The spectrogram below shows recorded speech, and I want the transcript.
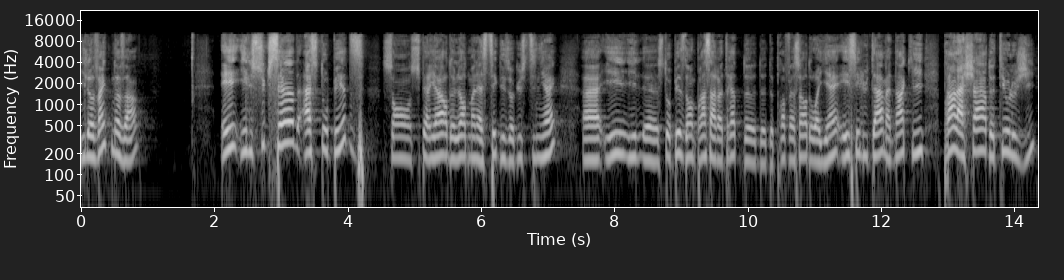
Il a 29 ans et il succède à Stopids, son supérieur de l'ordre monastique des Augustiniens. Euh, et euh, donc prend sa retraite de, professeur doyen et c'est Luther maintenant qui prend la chaire de théologie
